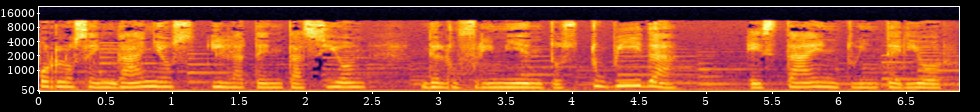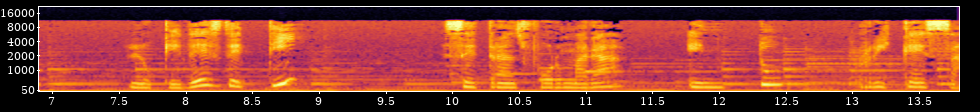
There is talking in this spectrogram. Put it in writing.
por los engaños y la tentación de los sufrimientos. Tu vida está en tu interior. Lo que desde ti se transformará en tu riqueza.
